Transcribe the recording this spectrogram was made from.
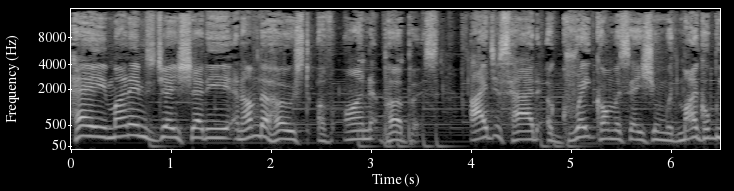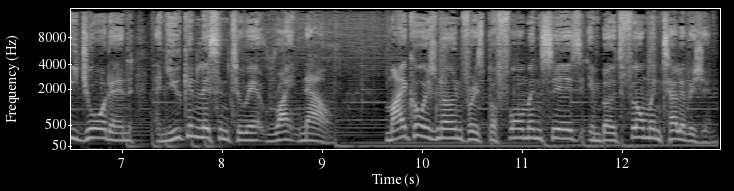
Hey, my name's Jay Shetty, and I'm the host of On Purpose. I just had a great conversation with Michael B. Jordan, and you can listen to it right now. Michael is known for his performances in both film and television.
